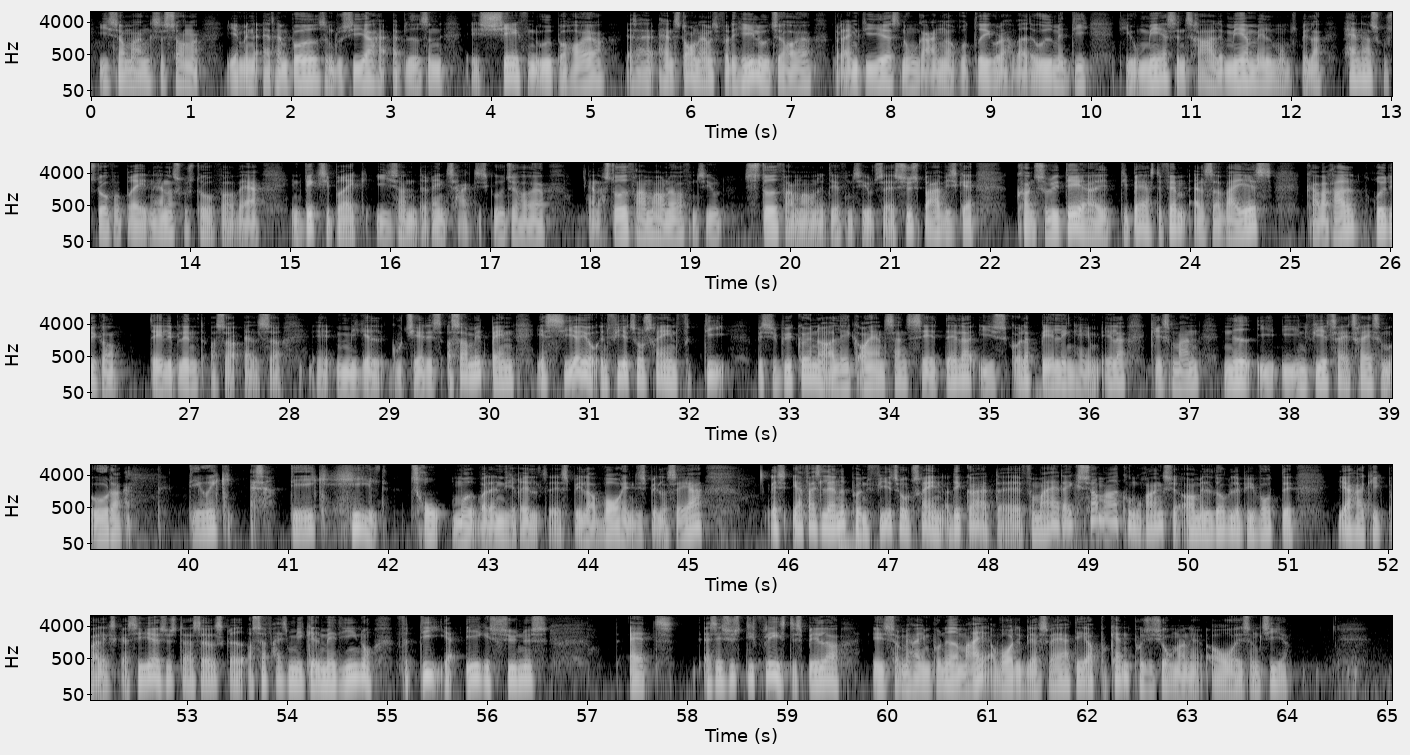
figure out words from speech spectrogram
i så mange sæsoner, jamen at han både, som du siger, er blevet sådan øh, chefen ude på højre, altså han, han står nærmest for det hele ud til højre, Brahim Diaz nogle gange, og Rodrigo, der har været derude, men de, de er jo mere centrale, mere mellemrumspillere. Han har skulle stå for bredden, han har skulle stå for at være en vigtig brik i sådan det rent taktiske ud til højre, han har stået fremragende offensivt, stået fremragende defensivt, så jeg synes bare, at vi skal konsolidere de bagerste fem, altså Valles, Cavaral, Rydiger, Daily Blind, og så altså øh, Miguel Gutierrez. Og så midtbanen, jeg siger jo en 4-2-3, fordi hvis vi begynder at lægge Ojan Sanset, eller Isco, eller Bellingham, eller Griezmann ned i, i en 4-3-3 som 8, det er jo ikke, altså, det er ikke helt tro mod, hvordan de reelt øh, spiller, og hvorhen de spiller. Så jeg jeg er faktisk landet på en 4-2-3, og det gør, at øh, for mig er der ikke så meget konkurrence om El Doble Pivote. Jeg har kigget på Alex Garcia, jeg synes, der er selvskrevet, og så faktisk Michael Medino, fordi jeg ikke synes, at... Altså, jeg synes, de fleste spillere, øh, som jeg har imponeret mig, og hvor det bliver sværere, det er op på kantpositionerne og øh, som tiger.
